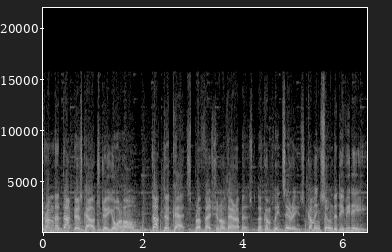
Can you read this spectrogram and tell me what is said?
From the doctor's couch to your home, Dr. Katz, Professional Therapist, the complete series, coming soon to DVD.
